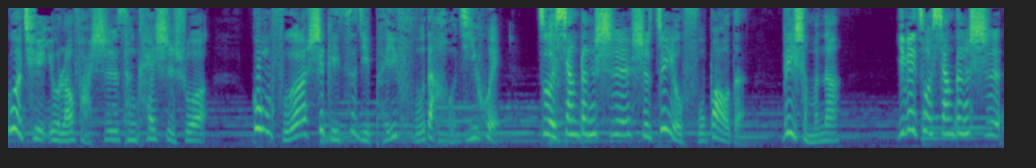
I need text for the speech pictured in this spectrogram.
过去有老法师曾开示说，供佛是给自己培福的好机会，做香灯师是最有福报的。为什么呢？因为做香灯师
